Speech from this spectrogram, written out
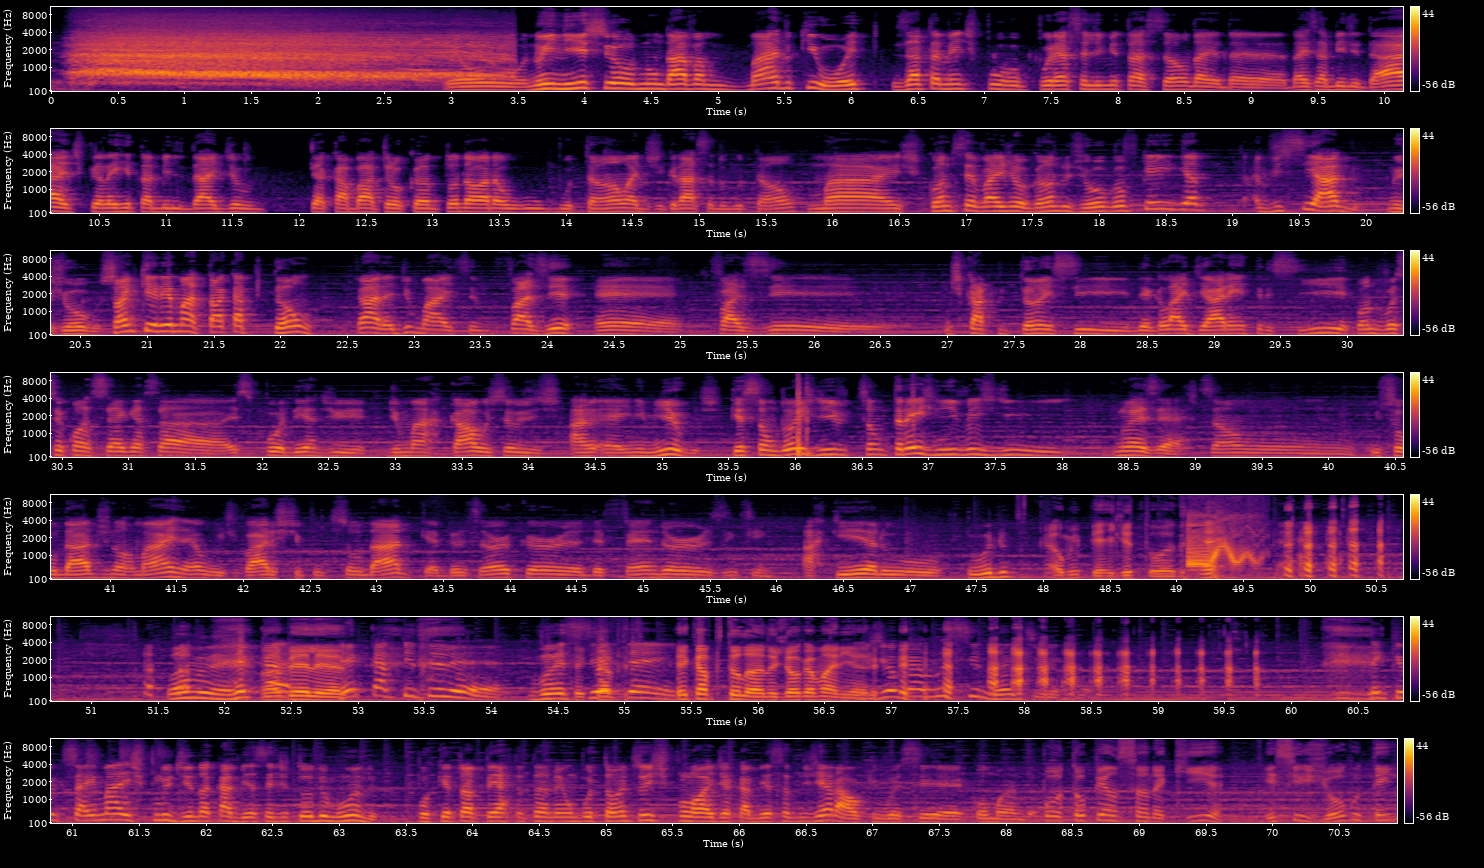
Eu, no início eu não dava mais do que 8, exatamente por, por essa limitação da- da- das habilidades, pela irritabilidade de eu acabar trocando toda hora o botão, a desgraça do botão. Mas quando você vai jogando o jogo, eu fiquei viciado no jogo. Só em querer matar capitão, cara, é demais. Você fazer. É, fazer os capitães se degladiarem entre si, quando você consegue essa, esse poder de, de marcar os seus é, inimigos, que são dois níveis, são três níveis de no exército. São os soldados normais, né, os vários tipos de soldado, que é berserker, defenders, enfim, arqueiro, tudo. Eu me perdi todo. Vamos reca Mas beleza. recapitule. Você Recapi- tem Recapitulando, o jogo é O maneiro. jogo é alucinante, meu irmão. Tem que sair mais explodindo a cabeça de todo mundo, porque tu aperta também um botão e tu explode a cabeça do geral que você comanda. Pô, tô pensando aqui, esse jogo tem.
